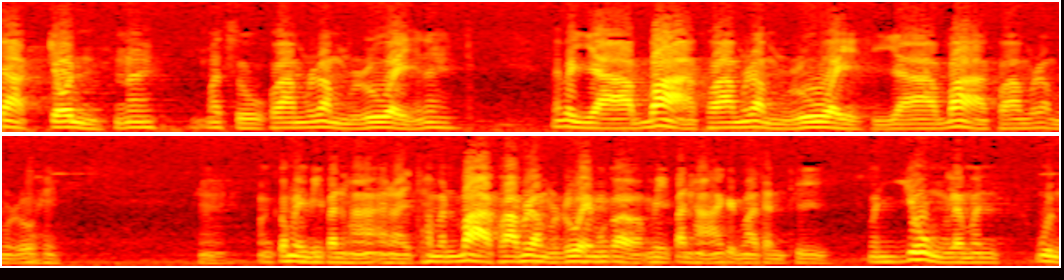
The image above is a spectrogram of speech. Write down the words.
ยากจนนะ มาสู่ความร่ำรวยนะแล้วก็อย่าบ้าความร่ำรวย อย่าบ้าความร่ำรวยมันก็ไม่มีปัญหาอะไร ถ้ามันบ้าความร่ำรวย มันก็มีปัญหาขึ้นมาทันที มันยุ่งแล้วมันวุ่น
